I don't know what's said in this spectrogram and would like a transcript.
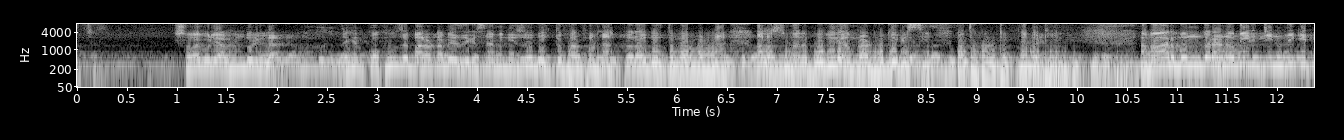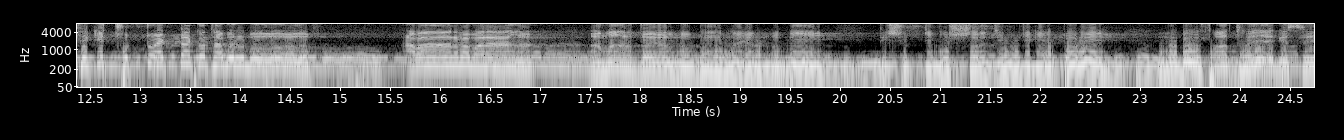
আচ্ছা। সবাই বলি, আলহামদুলিল্লাহ। দেখেন, কখন যে বারোটা বেজে গেছে, আমি নিজেও বলতে পারব না, আপনারাও বলতে পারবেন না। আলোচনার গভীরে আমরা ঢুকে গেছি কতক্ষণ ঠিক নেবে ঠিক আমার বন্ধুরা, নবীর জিন্দিগি থেকে ছোট্ট একটা কথা বলব। আবার বাবারা, আমার দয়াল নবী, মায়ার নবী, তেষট্টি বৎসর জিন্দিগির পরে নবী ওফাত হয়ে গেছে।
